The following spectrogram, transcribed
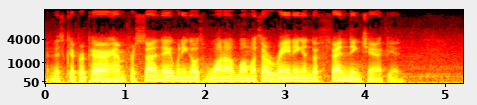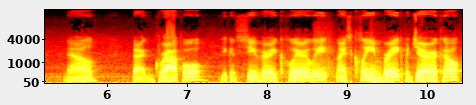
And this could prepare him for Sunday when he goes one on one with a reigning and defending champion. Now, that grapple, you can see very clearly. Nice clean break, but Jericho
